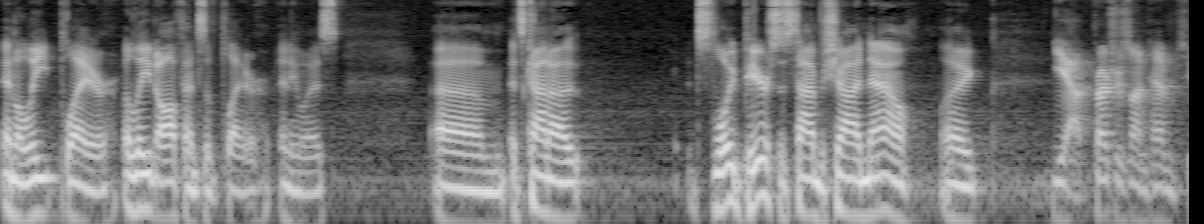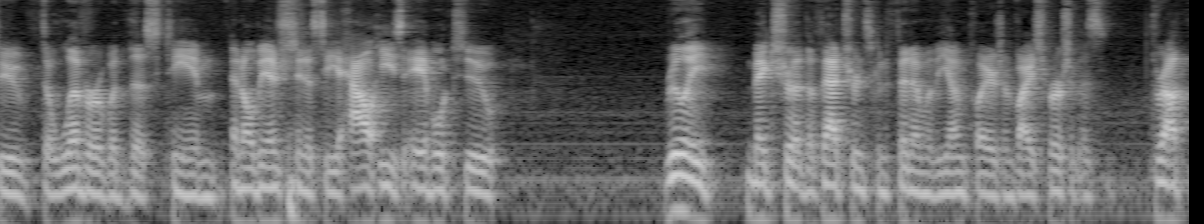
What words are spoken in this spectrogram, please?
an elite player, elite offensive player. Anyways, um, it's kind of it's Lloyd Pierce's time to shine now. Like yeah, pressure's on him to deliver with this team, and it'll be interesting to see how he's able to really make sure that the veterans can fit in with the young players and vice versa. Because throughout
